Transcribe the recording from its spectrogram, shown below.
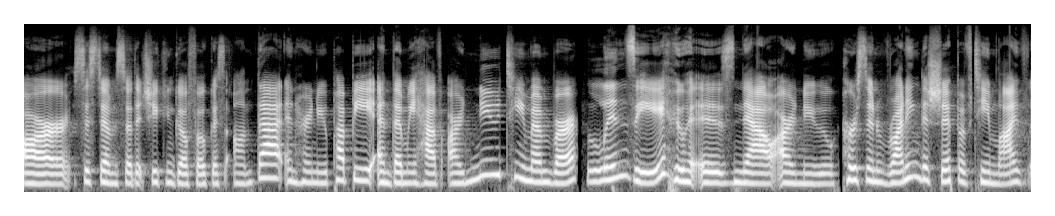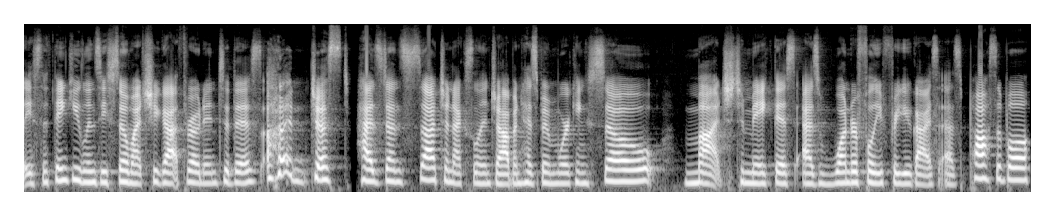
our system so that she can go focus on that and her new puppy. And then we have our new team member, Lindsay, who is now our new person running the ship of Team Lively. So thank you, Lindsay, so much. She got thrown into this and just has done such an excellent job and has been working so much to make this as wonderfully for you guys as possible.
